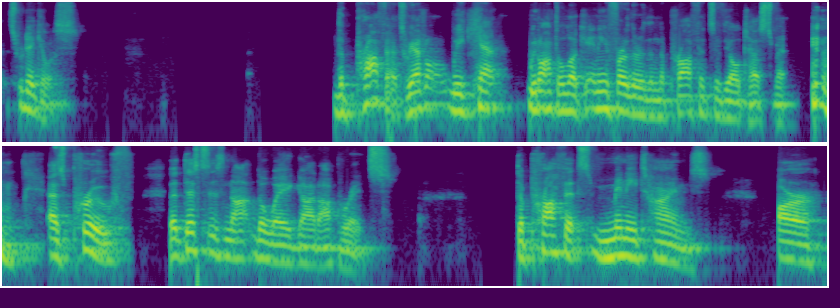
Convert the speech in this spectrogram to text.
it's ridiculous. The prophets, we have we can't we don't have to look any further than the prophets of the Old Testament as proof that this is not the way God operates. The prophets many times are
